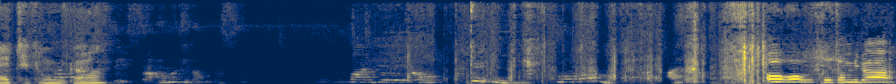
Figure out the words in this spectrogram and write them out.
네, 죄송합니다. 어, 어, 죄송합니다.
